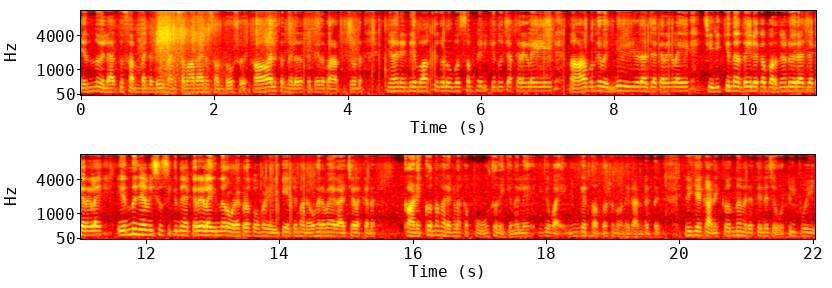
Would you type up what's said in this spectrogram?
എന്നും എല്ലാവർക്കും സമ്പന്നതയും മനസമാധാനവും സന്തോഷവും എക്കാലത്തും നിലനിൽക്കട്ടെ എന്ന് പ്രാർത്ഥിച്ചുകൊണ്ട് ഞാൻ എന്റെ വാക്കുകൾ ഉപസംഹരിക്കുന്നു ചക്കരകളെ. നാളെ മുതൽ വലിയ വീഡിയോ ചക്കരകളെ. ചിരിക്കുന്ന എന്തെങ്കിലുമൊക്കെ പറഞ്ഞുകൊണ്ട് വരാൻ ചക്കരകളെ. എന്ന് ഞാൻ വിശ്വസിക്കുന്ന ചക്കരകളെ ഇന്ന് റോഡിൽ കൂടെ ഏറ്റവും മനോഹരമായ കാഴ്ചകളൊക്കെ ഉണ്ട്. കണിക്കൊന്ന മരങ്ങളൊക്കെ പൂത്ത് നിൽക്കുന്നല്ലേ? എനിക്ക് ഭയങ്കര സന്തോഷം തോന്നി കണ്ടിട്ട്. എനിക്ക് ആ കണിക്കൊന്ന മരത്തിന്റെ ചുവട്ടിൽ പോയി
